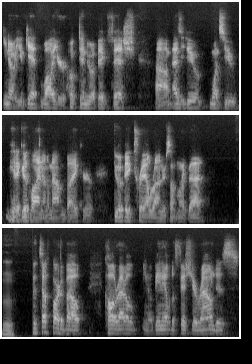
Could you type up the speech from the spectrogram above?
you know you get while you're hooked into a big fish, um, as you do once you hit a good line on a mountain bike or do a big trail run or something like that. Hmm. The tough part about Colorado, you know, being able to fish year round is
